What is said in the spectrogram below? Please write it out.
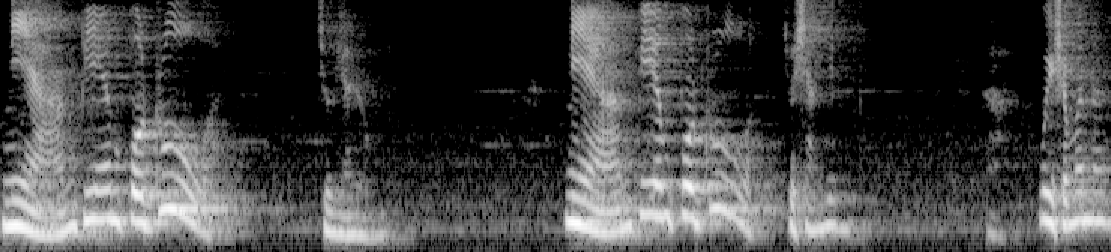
两边不住啊，就圆融；两边不住啊，就相应。啊，为什么呢？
